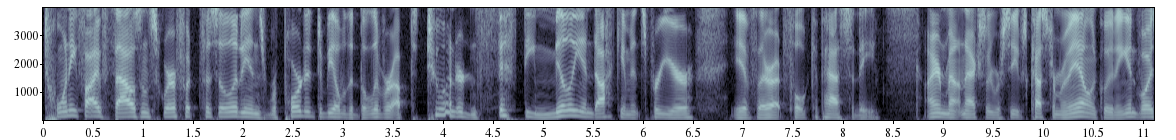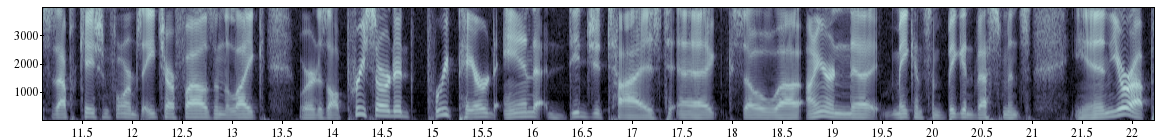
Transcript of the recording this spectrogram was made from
25,000 square foot facility and is reported to be able to deliver up to 250 million documents per year if they're at full capacity. Iron Mountain actually receives customer mail, including invoices, application forms, HR files, and the like, where it is all pre sorted, prepared, and digitized. Uh, so, uh, Iron uh, making some big investments in Europe.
